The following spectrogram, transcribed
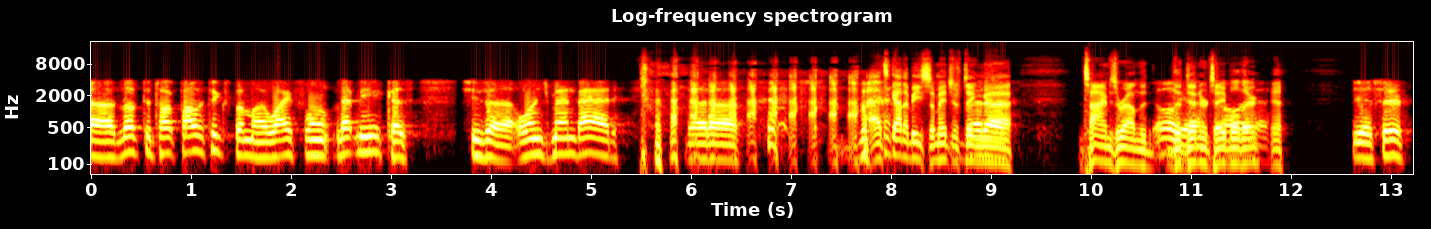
uh, love to talk politics, but my wife won't let me because she's a orange man bad. but uh, That's got to be some interesting but, uh, uh, times around the, oh, the yeah. dinner table Oh, there. yeah. yes, sir.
